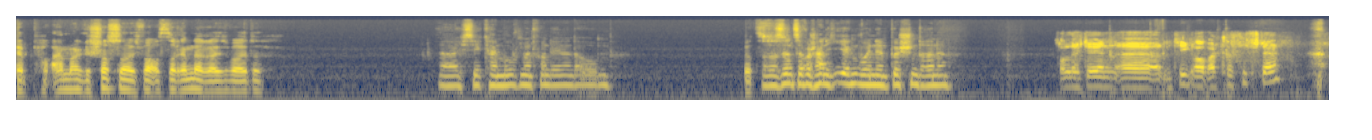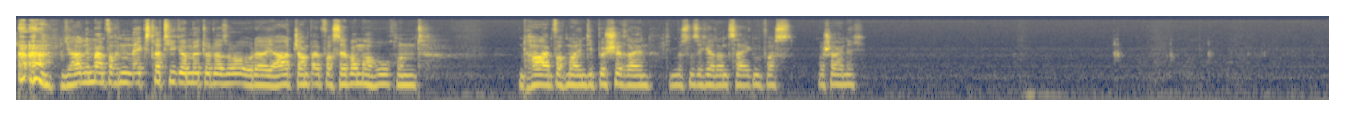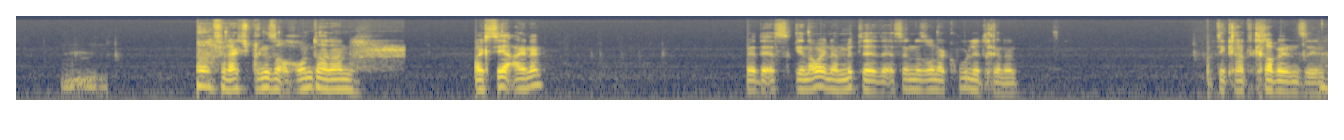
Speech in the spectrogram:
Ich hab einmal geschossen, aber ich war aus der Renderreichweite. Ja, ich sehe kein Movement von denen da oben. Jetzt. Also sind sie wahrscheinlich irgendwo in den Büschen drinnen. Soll ich den äh, Tiger auf aggressiv stellen? Ja, nimm einfach einen extra Tiger mit oder so. Oder ja, jump einfach selber mal hoch und, und hau einfach mal in die Büsche rein. Die müssen sich ja dann zeigen, was wahrscheinlich. Vielleicht springen sie auch runter dann. Aber ich sehe einen. Ja, der ist genau in der Mitte, der ist in so einer Kuhle drinnen. Hab den gerade krabbeln sehen.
